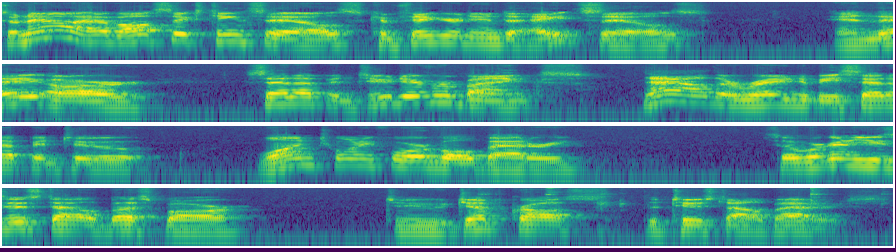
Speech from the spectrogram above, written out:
So now I have all 16 cells configured into 8 cells and they are set up in two different banks. Now they're ready to be set up into one 24 volt battery. So we're going to use this style of bus bar to jump across the two style batteries.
